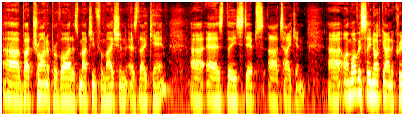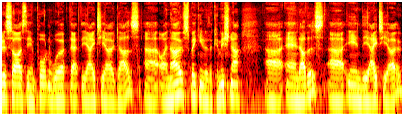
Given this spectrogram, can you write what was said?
uh, but trying to provide as much information as they can uh, as these steps are taken. Uh, I'm obviously not going to criticise the important work that the ATO does. Uh, I know, speaking to the Commissioner uh, and others uh, in the ATO,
